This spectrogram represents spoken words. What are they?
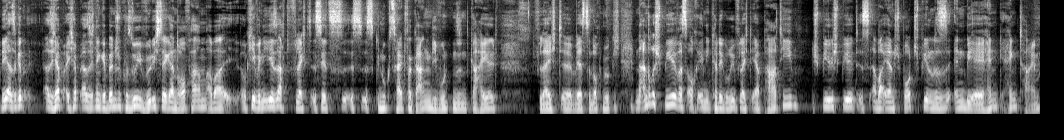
Nee, also, also ich habe, ich hab, also ich denke, Benjo Kazooie würde ich sehr gern drauf haben, aber okay, wenn ihr sagt, vielleicht ist jetzt ist, ist genug Zeit vergangen, die Wunden sind geheilt, vielleicht äh, wäre es dann doch möglich. Ein anderes Spiel, was auch in die Kategorie vielleicht eher Party-Spiel spielt, ist aber eher ein Sportspiel und das ist NBA Hang Hangtime.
